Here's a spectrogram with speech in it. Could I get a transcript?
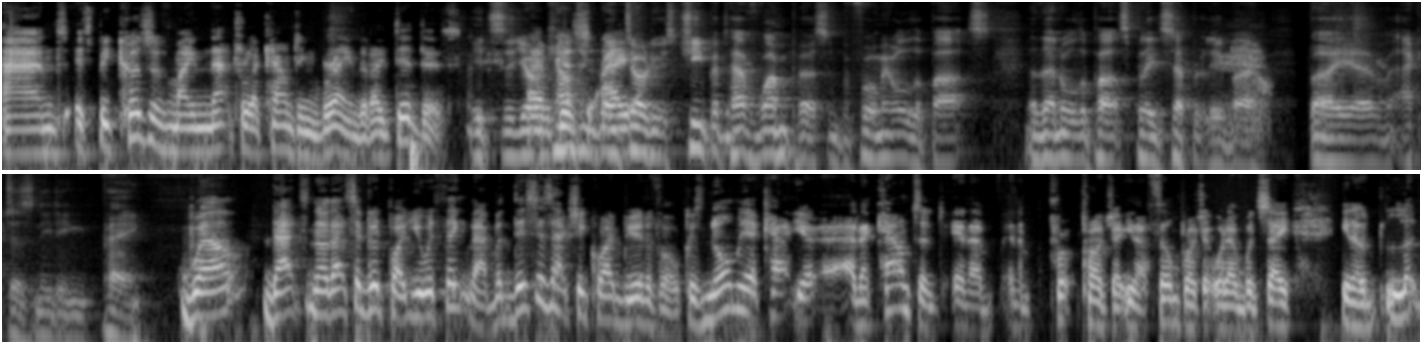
And it's because of my natural accounting brain that I did this. It's uh, your um, accounting brain I, told you it's cheaper to have one person performing all the parts and then all the parts played separately by, by um, actors needing pay. Well, that's no, that's a good point. You would think that, but this is actually quite beautiful because normally an accountant in a in a project, you know, film project, whatever, would say, you know, look,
